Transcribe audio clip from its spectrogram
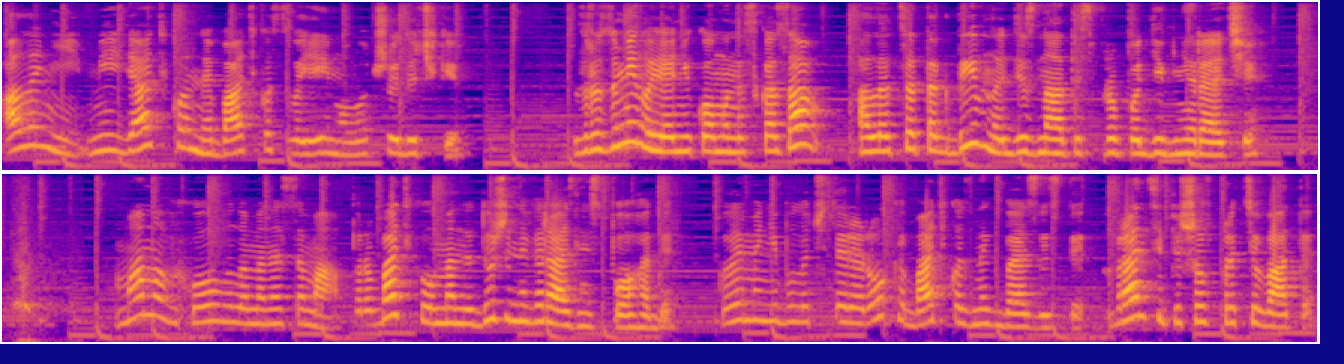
але ні, мій дядько не батько своєї молодшої дочки. Зрозуміло, я нікому не сказав, але це так дивно дізнатись про подібні речі. Мама виховувала мене сама. Про батька у мене дуже невиразні спогади. Коли мені було 4 роки, батько зник безвісти. Вранці пішов працювати.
